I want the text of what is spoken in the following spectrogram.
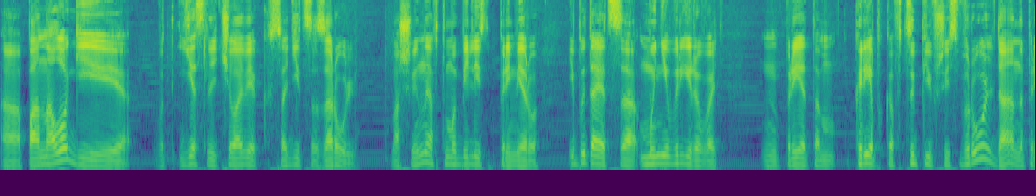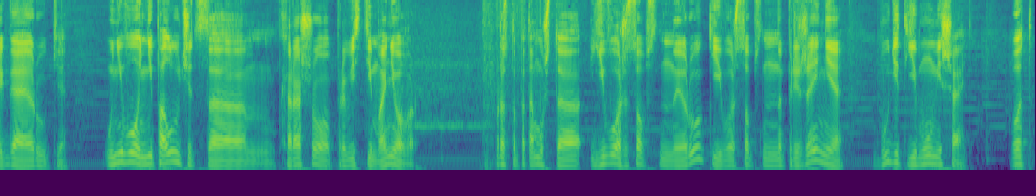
Э, по аналогии, вот если человек садится за руль машины, автомобилист, к примеру, и пытается маневрировать, при этом крепко вцепившись в руль, да, напрягая руки, у него не получится хорошо провести маневр. Просто потому что его же собственные руки, его же собственное напряжение будет ему мешать. Вот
